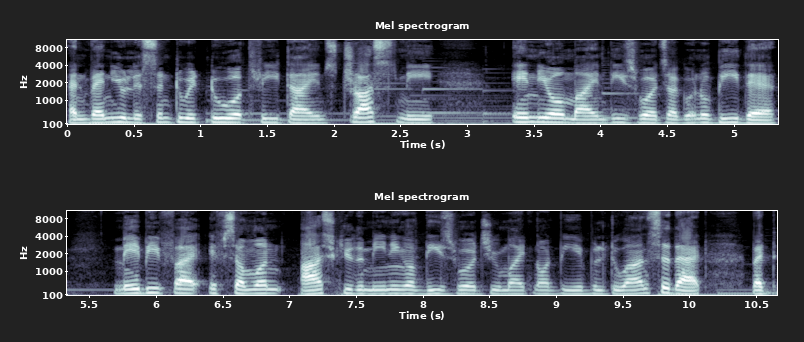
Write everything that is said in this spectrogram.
and when you listen to it two or three times trust me in your mind these words are going to be there. Maybe if I, if someone asks you the meaning of these words you might not be able to answer that. But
